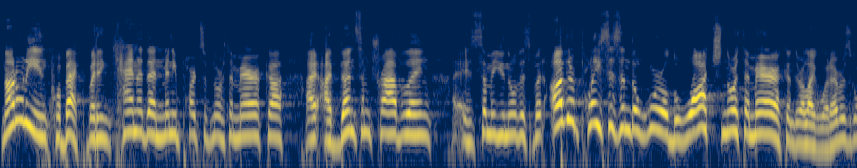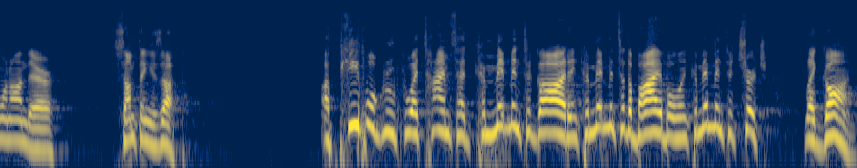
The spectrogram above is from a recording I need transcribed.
Not only in Quebec, but in Canada and many parts of North America. I, have done some traveling. Some of you know this, but other places in the world watch North America and they're like, whatever's going on there, something is up. A people group who at times had commitment to God and commitment to the Bible and commitment to church, like gone.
